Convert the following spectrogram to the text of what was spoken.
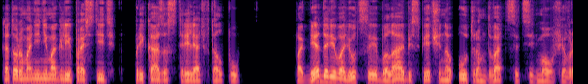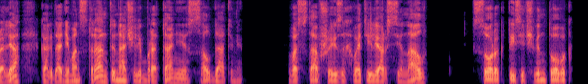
которым они не могли простить приказа стрелять в толпу. Победа революции была обеспечена утром 27 февраля, когда демонстранты начали братание с солдатами. Восставшие захватили арсенал, 40 тысяч винтовок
